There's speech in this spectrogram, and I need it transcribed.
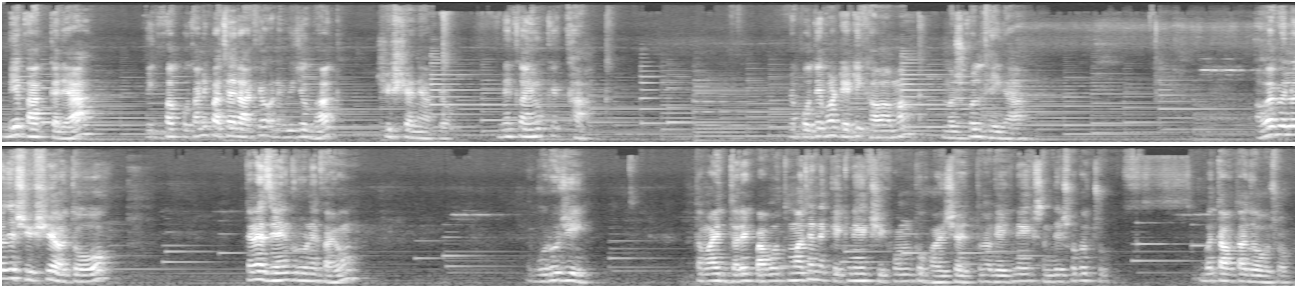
બે ભાગ કર્યા. એક ભાગ પોતાની પાસે રાખ્યો અને બીજો ભાગ શિષ્યને આપ્યો. અને કહ્યું કે ખા. અને પોતે પણ ટેટી ખાવામાં મશગુલ થઈ ગયા. હવે પેલો જે શિષ્ય હતો, તેણે જૈન ગુરુને કહ્યું, ગુરુજી, તમારી દરેક બાબતમાં છે ને કંઈક ને કંઈક શીખવાનું તો હોય છે. તમે કંઈક ને કંઈક સંદેશો તો બતાવતા જાઓ છો.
